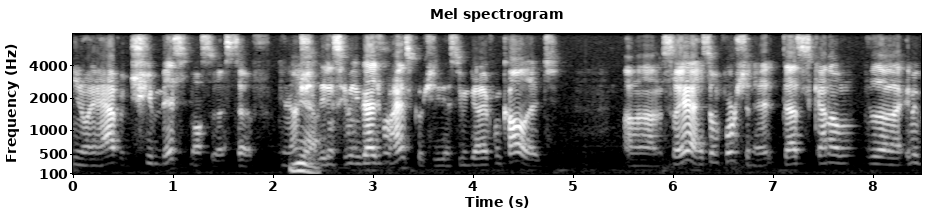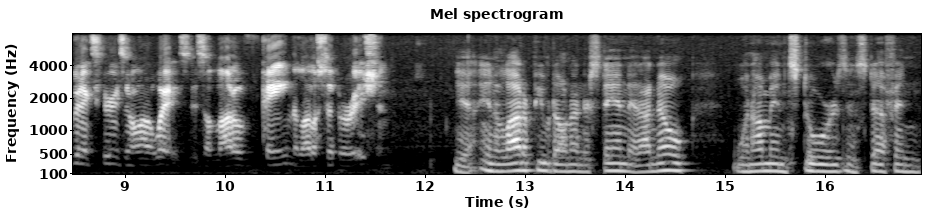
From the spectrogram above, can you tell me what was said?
you know it happened, she missed most of that stuff. You know, Yeah. she didn't see me graduate from high school. She didn't see me graduate from college. Um, so yeah, it's unfortunate. That's kind of the immigrant experience in a lot of ways. It's a lot of pain, a lot of separation. Yeah, and a lot of people don't understand that. I know when I'm in stores and stuff, and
